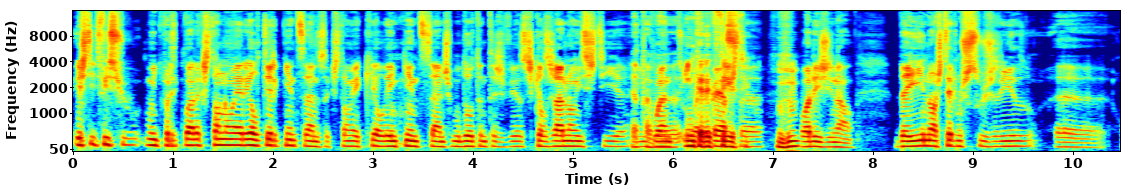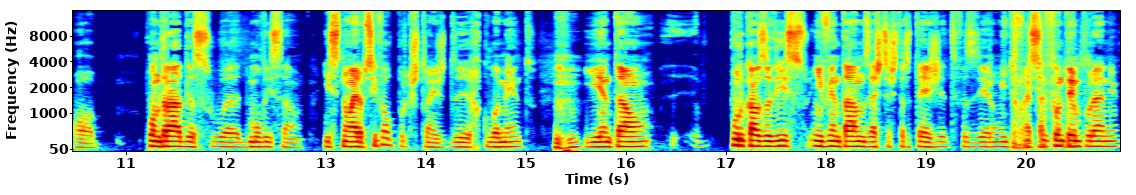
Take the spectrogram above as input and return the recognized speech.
este edifício, muito particular, a questão não era ele ter 500 anos, a questão é que ele em 500 anos mudou tantas vezes que ele já não existia já enquanto a peça uhum. original. Daí nós termos sugerido uh, ou ponderado a sua demolição. Isso não era possível por questões de regulamento uhum. e então por causa disso, inventámos esta estratégia de fazer um edifício contemporâneo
